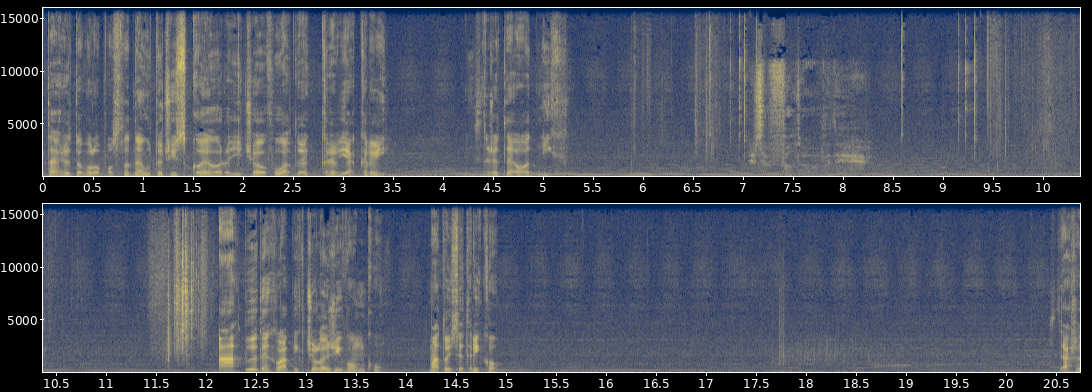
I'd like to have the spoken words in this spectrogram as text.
Takže to bolo posledné útočisko jeho rodičov. Fú, a to je krvi a krvi. Myslím, že to je od nich. Á, tu je ten chlapík, čo leží vonku. Má to isté triko. Zdá sa,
